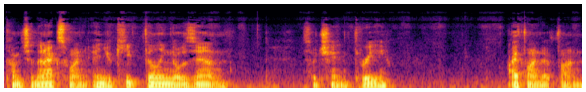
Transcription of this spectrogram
come to the next one and you keep filling those in. So chain three, I find it fun,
